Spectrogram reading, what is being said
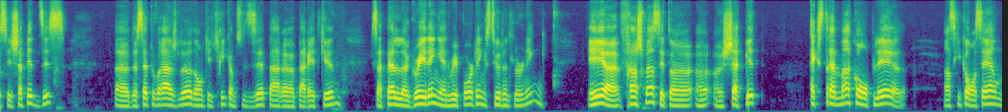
c'est chapitre 10 euh, de cet ouvrage-là, donc écrit, comme tu disais, par, euh, par Etkin, qui s'appelle Grading and Reporting Student Learning. Et euh, franchement, c'est un, chapitre extrêmement complet en ce qui concerne,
